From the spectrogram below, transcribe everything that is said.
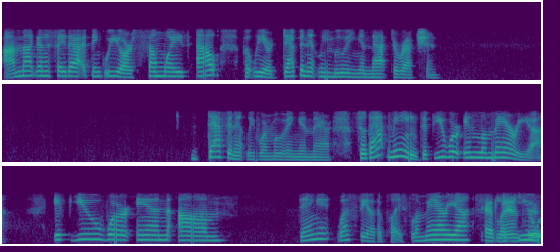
I'm not going to say that. I think we are some ways out, but we are definitely moving in that direction. Definitely, we're moving in there. So that means if you were in Lemuria, if you were in, um, dang it, what's the other place? Lemuria. Atlantis.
